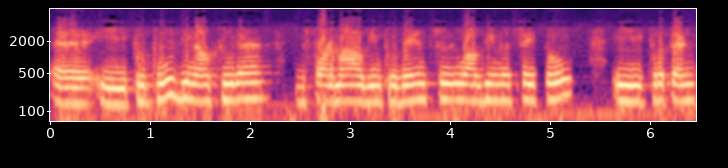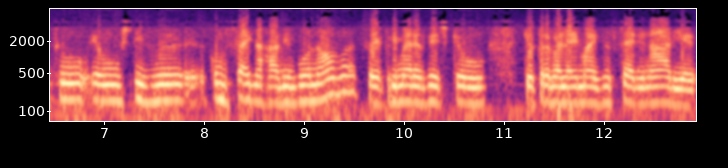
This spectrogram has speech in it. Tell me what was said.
uh, e propus e na altura de forma algo imprudente o Albino aceitou e portanto eu estive comecei na Rádio Boa Nova foi a primeira vez que eu que eu trabalhei mais a sério na área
